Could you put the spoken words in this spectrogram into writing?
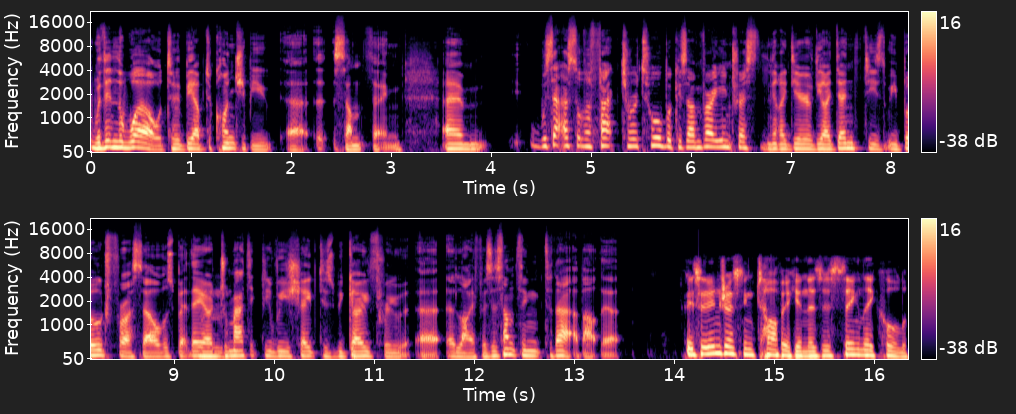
within the world to be able to contribute uh, something. Um, was that a sort of a factor at all? Because I'm very interested in the idea of the identities that we build for ourselves, but they are mm. dramatically reshaped as we go through uh, a life. Is there something to that about that? It's an interesting topic, and there's this thing they call a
